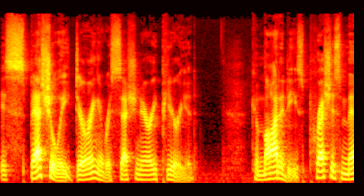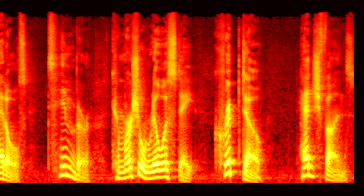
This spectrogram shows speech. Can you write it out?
especially during a recessionary period. Commodities, precious metals, timber, commercial real estate, crypto, hedge funds,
